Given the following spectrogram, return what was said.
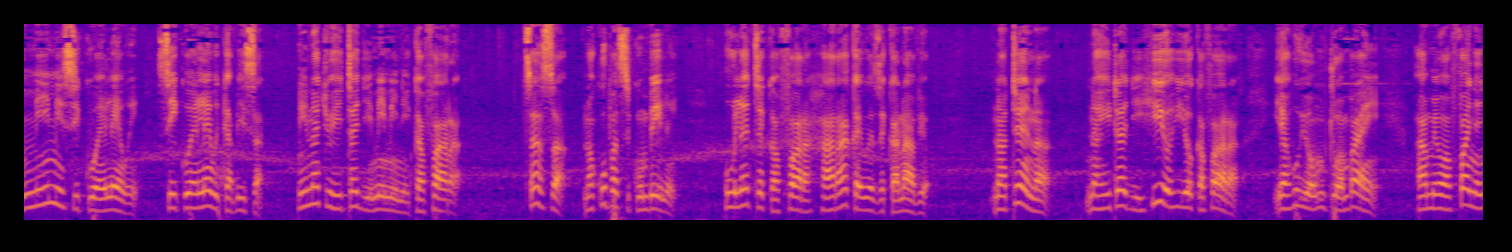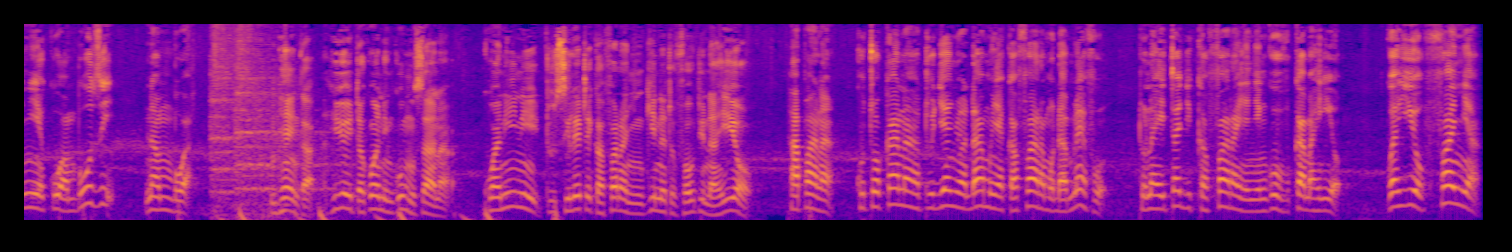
mimi sikuelewi, sikuelewi kabisa. Ninachohitaji mimi ni kafara. Sasa nakupa siku mbili, ulete kafara haraka iwezekanavyo, na tena nahitaji hiyo hiyo kafara ya huyo mtu ambaye amewafanya nyie kuwa mbuzi na mbwa. Mhenga, hiyo itakuwa ni ngumu sana. Kwa nini tusilete kafara nyingine tofauti na hiyo? Hapana, kutokana hatujanywa damu ya kafara muda mrefu, tunahitaji kafara yenye nguvu kama hiyo. Kwa hiyo fanya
